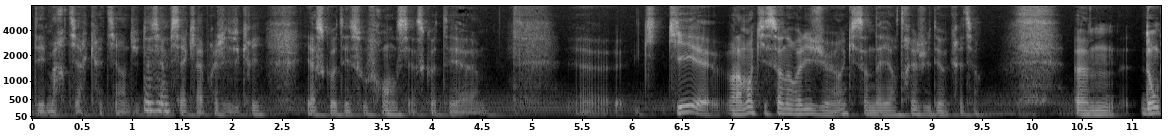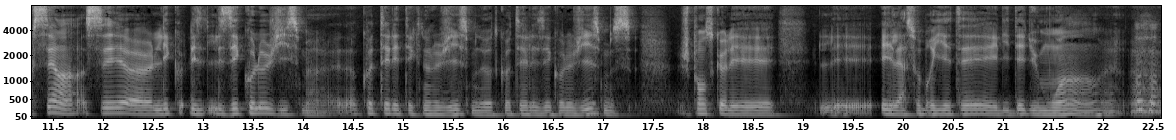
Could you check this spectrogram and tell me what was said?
des martyrs chrétiens du deuxième mhm. siècle après Jésus-Christ. Il y a ce côté souffrance, il y a ce côté euh, qui, est vraiment qui sonne religieux, hein, qui sonne d'ailleurs très judéo-chrétien. Euh, donc c'est euh, les, les, écologismes. D'un côté les technologismes, de l'autre côté les écologismes. Je pense que les, les et la sobriété et l'idée du moins. Hein, euh, mhm.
